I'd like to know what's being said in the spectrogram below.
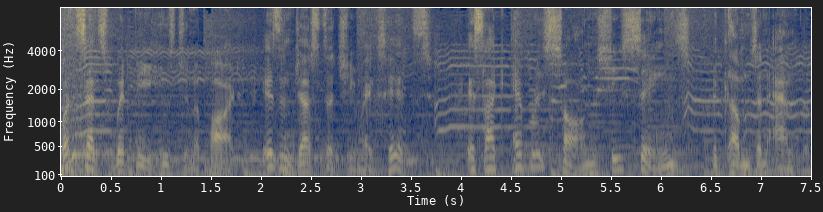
What sets Whitney Houston apart isn't just that she makes hits. It's like every song she sings becomes an anthem.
